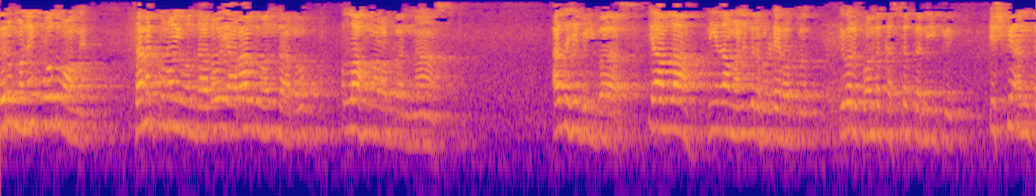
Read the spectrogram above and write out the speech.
வெறுமனை ஓதுவாங்க. தனக்கு நோய் வந்தாலோ யாராவது வந்தாலோ அல்லாஹுமா ரப்பன்னாஸ் அதுஹிபில் பாஸ் யா அல்லா நீ தான் மனிதர்களுடைய ரப்பு. இவருக்கு வந்த கஷ்டத்தை நீக்கு. இஷ்பி அந்த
